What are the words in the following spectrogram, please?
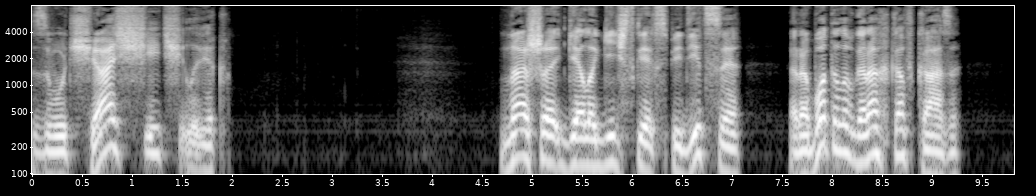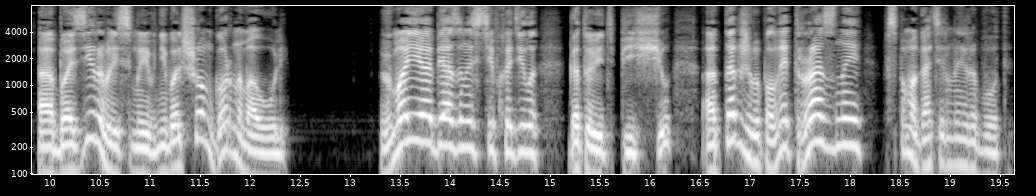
Звучащий человек. Наша геологическая экспедиция работала в горах Кавказа, а базировались мы в небольшом горном ауле. В мои обязанности входило готовить пищу, а также выполнять разные вспомогательные работы.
